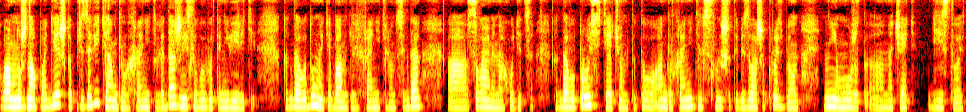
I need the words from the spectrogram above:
вам нужна поддержка, призовите ангела-хранителя, даже если вы в это не верите. Когда вы думаете об ангеле-хранителе, он всегда э, с вами находится. Когда вы просите о чем-то, то ангел-хранитель слышит, и без вашей просьбы он не может э, начать действовать.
